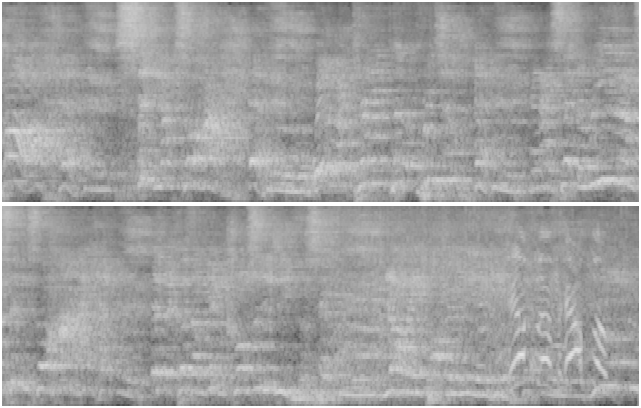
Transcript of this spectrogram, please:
car sitting up so high? Well, I turned to the preacher and I said, the reason I'm sitting so high is because I'm getting closer to Jesus. Y'all ain't talking to me. Help them, help them.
